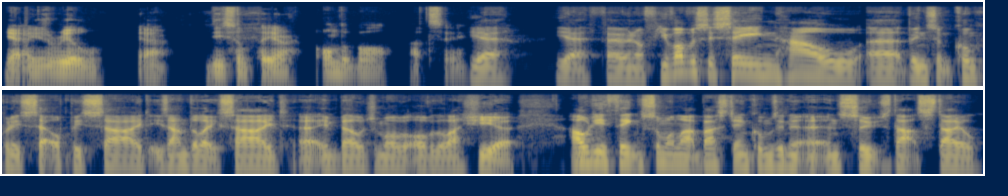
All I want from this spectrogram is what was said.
yeah he's a real yeah decent player on the ball. I'd say. Yeah, yeah, fair enough. You've obviously seen how uh, Vincent Kompany set up his side, his Anderlecht side uh, in Belgium over, over the last year. How do you think someone like Bastien comes in and, and suits that style?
